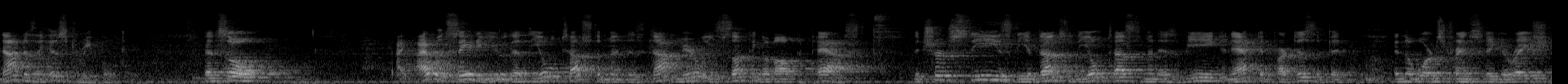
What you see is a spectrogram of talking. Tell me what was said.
not as a history book. And so I, I would say to you that the Old Testament is not merely something about the past. The church sees the events of the Old Testament as being an active participant in the Lord's transfiguration.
